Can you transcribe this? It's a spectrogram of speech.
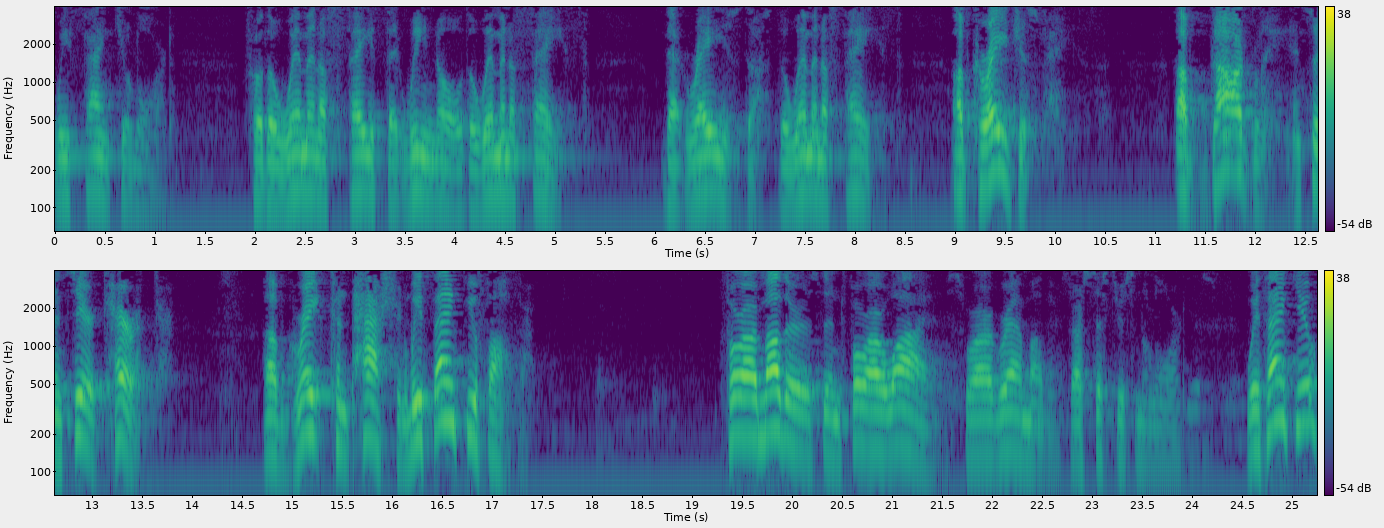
We thank you, Lord, for the women of faith that we know, the women of faith that raised us, the women of faith, of courageous faith, of godly and sincere character, of great compassion. We thank you, Father, for our mothers and for our wives for our grandmothers, our sisters in the Lord. We thank you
